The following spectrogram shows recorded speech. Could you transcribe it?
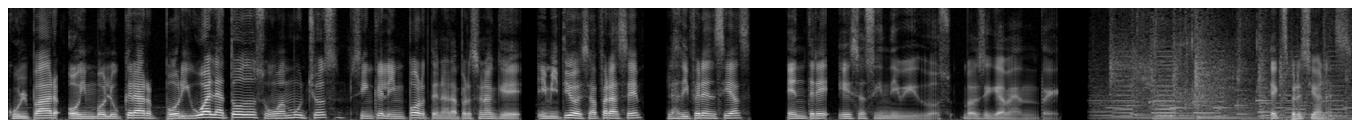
culpar o involucrar por igual a todos o a muchos, sin que le importen a la persona que emitió esa frase, las diferencias entre esos individuos, básicamente. Expresiones.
